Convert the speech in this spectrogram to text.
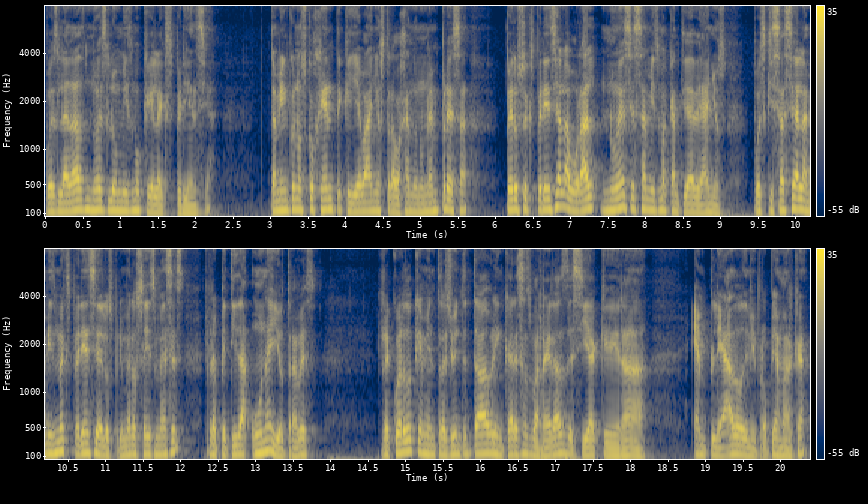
pues la edad no es lo mismo que la experiencia. También conozco gente que lleva años trabajando en una empresa, pero su experiencia laboral no es esa misma cantidad de años, pues quizás sea la misma experiencia de los primeros seis meses repetida una y otra vez. Recuerdo que mientras yo intentaba brincar esas barreras decía que era empleado de mi propia marca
